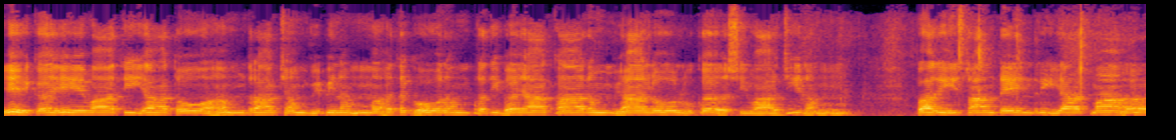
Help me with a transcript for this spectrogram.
एक एवातियातोऽहं द्राक्षं विपिनं महतघोरं प्रतिभयाकारं व्यालोलुकशिवाजिरम् परिश्रान्तेन्द्रियात्मा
